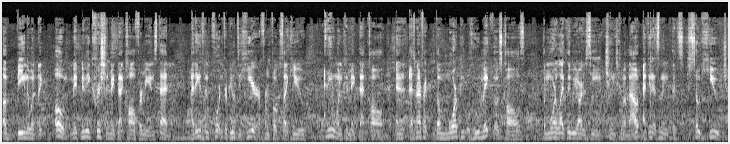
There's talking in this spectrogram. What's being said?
of being the one. Like, oh, maybe Chris should make that call for me instead. I think it's important for people to hear from folks like you. Anyone can make that call, and as a matter of fact, the more people who make those calls, the more likely we are to see change come about. I think that's something that's so huge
